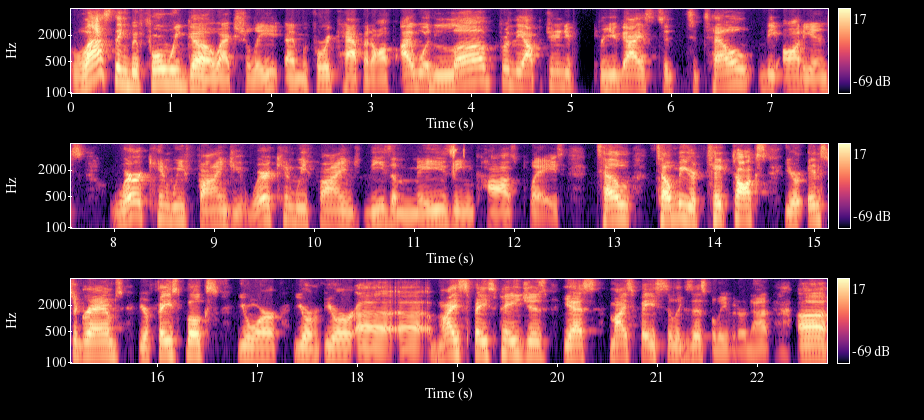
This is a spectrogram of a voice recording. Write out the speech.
last thing before we go, actually, and before we cap it off, I would love for the opportunity for you guys to to tell the audience where can we find you? Where can we find these amazing cosplays? Tell tell me your TikToks, your Instagrams, your Facebooks, your your your uh, uh, MySpace pages. Yes, MySpace still exists, believe it or not. Uh,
